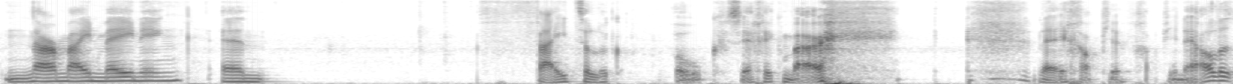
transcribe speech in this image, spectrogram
naar mijn mening. En feitelijk ook, zeg ik maar. nee, grapje, grapje. Nee, alles,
